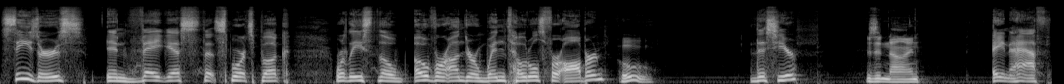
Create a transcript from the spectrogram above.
Caesars in Vegas, that sports book, released the over under win totals for Auburn Ooh. this year. Is it nine? Eight and a half.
